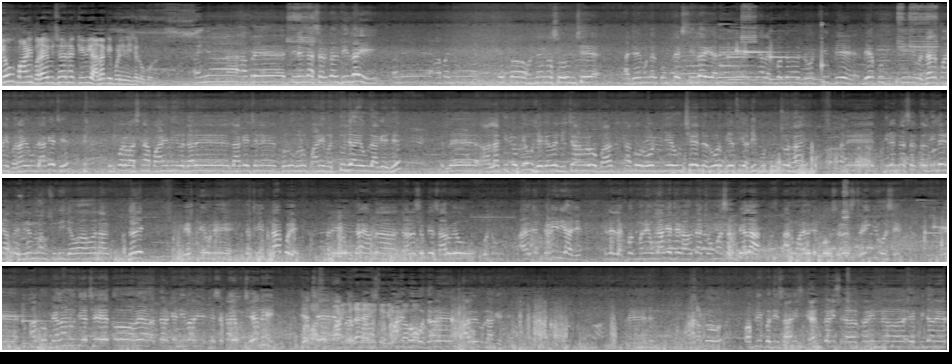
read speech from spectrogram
કેવું પાણી ભરાયું છે અને કેવી હાલાકી પડી રહી છે લોકોને? અહીંયા આપણે તિરંગા સર્કલથી લઈ અને આ બાજુ એક હોન્ડાઈનો શોરૂમ છે. આ જયમંગલ કોમ્પ્લેક્સથી લઈ અને ત્યાં લગભગ દોઢથી બે બે ફૂટથી વધારે પાણી ભરાય એવું લાગે છે. ઉપરવાસના પાણીથી વધારે લાગે છે ને થોડું ઘણું પાણી વધતું જાય એવું લાગે છે. એટલે હાલાકી તો કેવું છે કે હવે નીચાણવાળો ભાગ આખો રોડ જેવું છે એટલે રોડ બેથી અઢી ફૂટ ઊંચો થાય. અને તિરંગા સર્કલથી લઈને આપણે વિરમગામ સુધી જવા આવવાના દરેક વ્યક્તિઓને તકલીફ ના પડે અને એવું થાય આપણા ધારાસભ્ય સારું એવું બધું આયોજન કરી રહ્યા છે. એટલે લગભગ મને એવું લાગે છે કે આવતા ચોમાસા પહેલાં આનું આયોજન બહુ સરસ થઈ ગયું હશે. એટલે આ તો પહેલાંનું જે છે એ તો હવે અત્યારે કંઈ નિવારી શકાય એવું છે નહીં. જે છે પાણી બહુ વધારે આવેલું લાગે છે. એટલે તો પબ્લિક બધી સારી હેલ્પ કરી કરીને એકબીજાને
